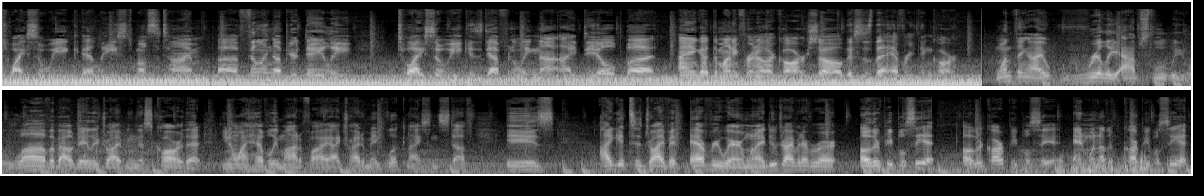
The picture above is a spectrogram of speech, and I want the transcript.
twice a week at least most of the time. Uh, filling up your daily twice a week is definitely not ideal, but I ain't got the money for another car, so this is the everything car. One thing I really absolutely love about daily driving this car that, you know, I heavily modify, I try to make look nice and stuff, is I get to drive it everywhere. And when I do drive it everywhere, other people see it. Other car people see it. And when other car people see it,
